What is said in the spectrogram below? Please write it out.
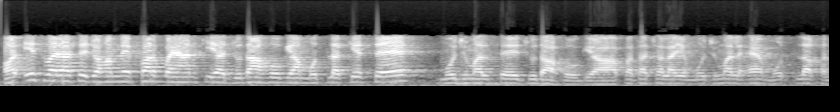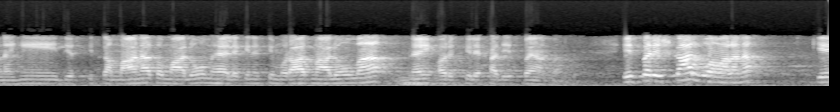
اور اس وجہ سے جو ہم نے فرق بیان کیا، جدا ہو گیا مطلق کس سے؟ مجمل سے جدا ہو گیا۔ پتہ چلا یہ مجمل ہے، مطلق نہیں۔ جس، اس کا معنی تو معلوم ہے، لیکن اس کی مراد معلوم نہیں، اور اس کے لیے حدیث بیان بن گئی۔ اس پر اشکال ہوا والا نا کہ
